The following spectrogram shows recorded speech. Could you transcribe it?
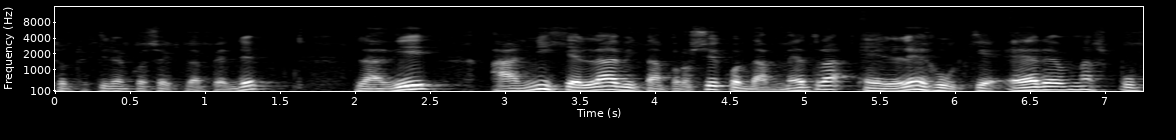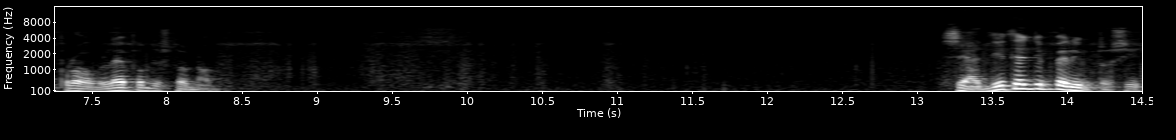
του 1965, δηλαδή αν είχε λάβει τα προσήκοντα μέτρα ελέγχου και έρευνας που προβλέπονται στον νόμο. Σε αντίθετη περίπτωση,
